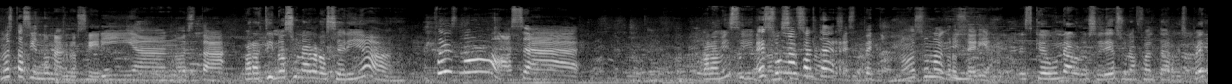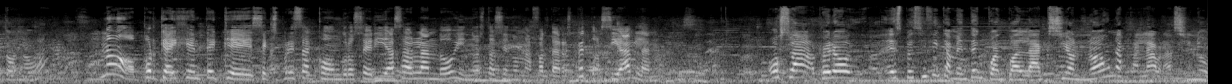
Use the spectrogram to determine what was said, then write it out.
no está haciendo una grosería, no está... Para ti no es una grosería. Pues no, o sea, Para mí sí. para es mí una sí falta de respeto, ¿no? Es una grosería. Es que una grosería es una falta de respeto, ¿no? No, porque hay gente que se expresa con groserías hablando y no está haciendo una falta de respeto, así hablan. O sea, pero específicamente en cuanto a la acción, no a una palabra, sino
